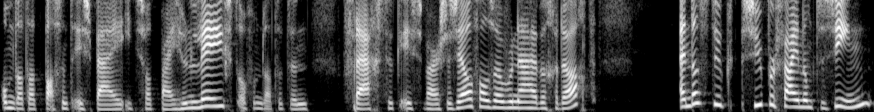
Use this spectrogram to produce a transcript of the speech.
omdat dat passend is bij iets wat bij hun leeft. Of omdat het een vraagstuk is waar ze zelf al eens over na hebben gedacht. En dat is natuurlijk super fijn om te zien.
